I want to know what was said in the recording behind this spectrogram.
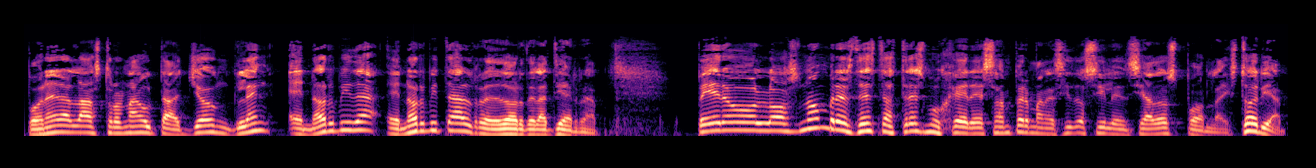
poner al astronauta John Glenn en órbita, en órbita alrededor de la Tierra. Pero los nombres de estas tres mujeres han permanecido silenciados por la historia.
